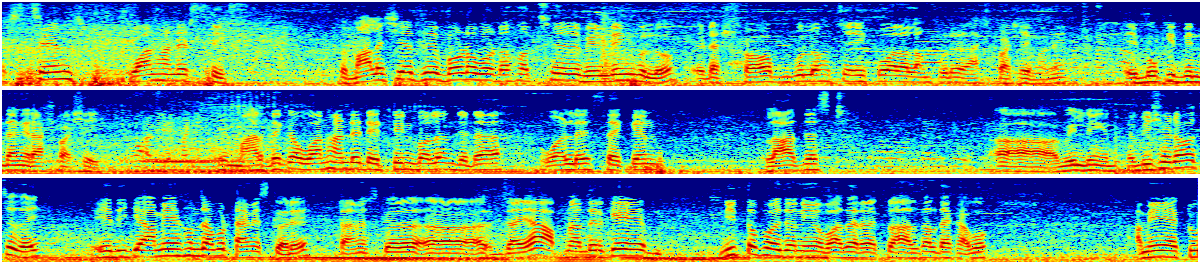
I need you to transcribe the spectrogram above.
exchange one hundred six. তো মালয়েশিয়ার যে বড় বড় হচ্ছে বিল্ডিংগুলো, এটা সবগুলো হচ্ছে এই কুয়ালালামপুরের আশপাশে মানে এই বুকি বিনতাংয়ের আশপাশেই। এই মারদেকা ওয়ান হান্ড্রেড এইটিন বলেন, যেটা ওয়ার্ল্ডের সেকেন্ড লার্জেস্ট বিল্ডিং বিষয়টা হচ্ছে যাই এদিকে আমি এখন যাব টাইম স্কোয়ারে টাইম স্কোয়ারে যাইয়া আপনাদেরকে নিত্য প্রয়োজনীয় বাজারে একটু হালচাল দেখাবো। আমি একটু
